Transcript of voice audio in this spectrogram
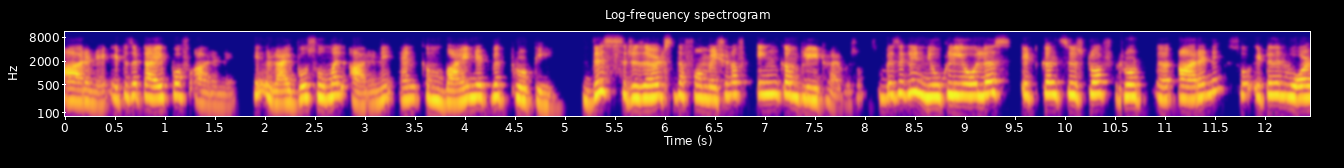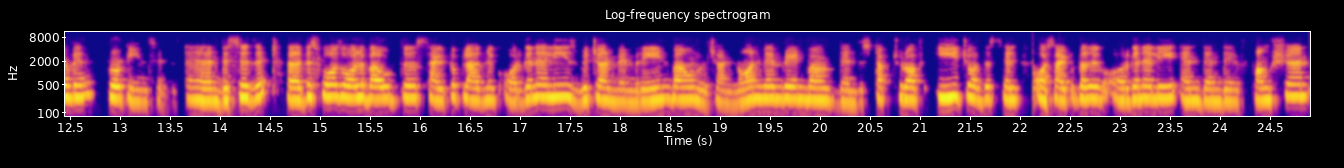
RNA. It is a type of RNA, okay? ribosomal RNA and combine it with protein. This results the formation of incomplete ribosomes. Basically, nucleolus, it consists of uh, RNA, so it is involved in protein synthesis. And this is it. Uh, this was all about the cytoplasmic organelles, which are membrane bound, which are non-membrane bound, then the structure of each of the cell or cytoplasmic organelle, and then their function.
